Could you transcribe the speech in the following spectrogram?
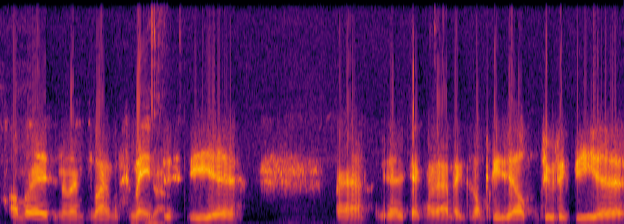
andere evenementen, maar met gemeentes ja. die... Uh, nou ja, kijk maar naar de Grand Prix zelf natuurlijk, die uh,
